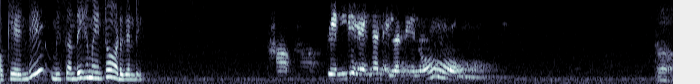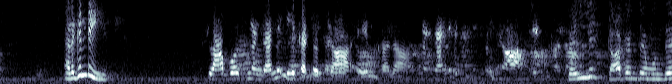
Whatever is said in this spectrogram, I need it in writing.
ఓకే అండి. మీ సందేహం ఏంటో అడగండి. పెళ్ళి అయిన నెల నేను ఆ, అడగండి. స్లాబ్ పోతున్నాం కానీ ఇల్లు కట్టొచ్చా? ఏం కదా? పెళ్ళి కాకంటే ముందే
